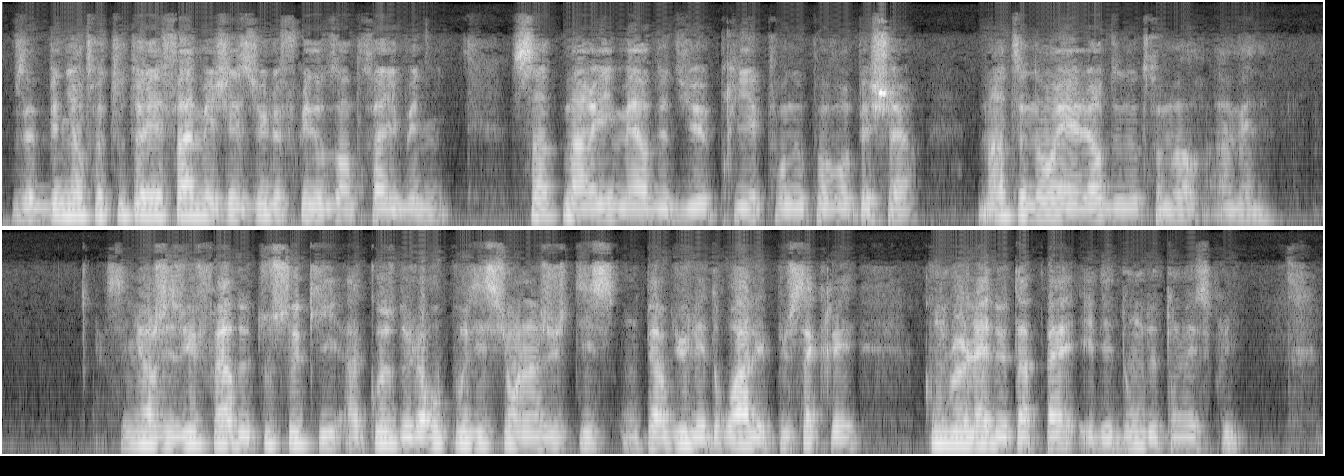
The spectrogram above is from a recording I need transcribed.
Vous êtes bénie entre toutes les femmes, et Jésus, le fruit de vos entrailles, est béni. Sainte Marie, Mère de Dieu, priez pour nous pauvres pécheurs, maintenant et à l'heure de notre mort. Amen. Seigneur Jésus, frère de tous ceux qui, à cause de leur opposition à l'injustice, ont perdu les droits les plus sacrés, comble-les de ta paix et des dons de ton esprit.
